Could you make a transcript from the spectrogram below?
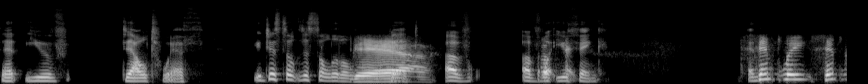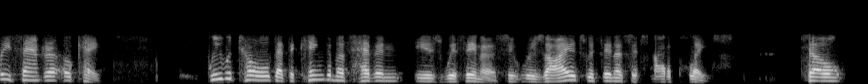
that you've dealt with, just a, just a little yeah. bit of of what okay. you think. And simply, simply, Sandra. Okay, we were told that the kingdom of heaven is within us. It resides within us. It's not a place. So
